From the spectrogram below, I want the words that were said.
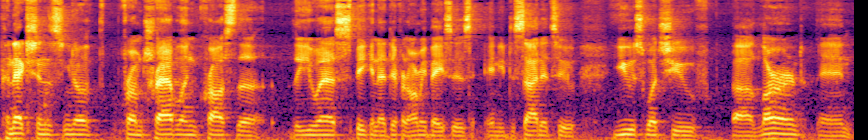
connections, you know, from traveling across the the U.S., speaking at different army bases, and you decided to use what you've uh, learned and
